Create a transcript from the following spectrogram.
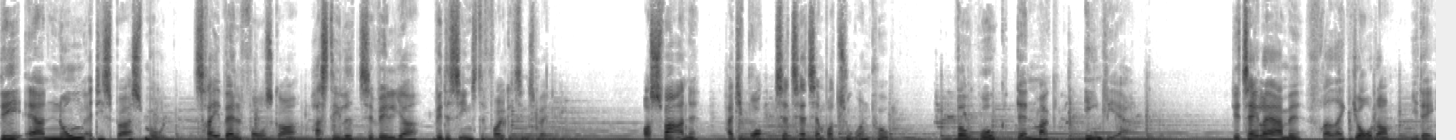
Det er nogle af de spørgsmål, tre valgforskere har stillet til vælgere ved det seneste folketingsvalg. Og svarene har de brugt til at tage temperaturen på, hvor woke Danmark egentlig er. Det taler jeg med Frederik Hjort om i dag.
